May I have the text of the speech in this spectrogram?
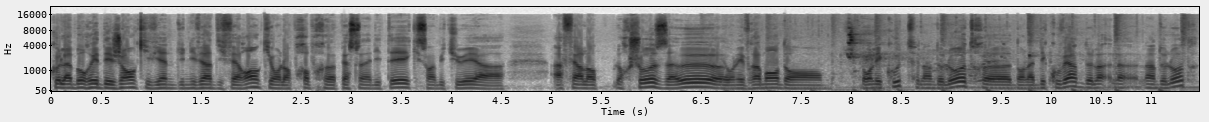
collaborer des gens qui viennent d'univers différents, qui ont leur propre personnalité, qui sont habitués à, faire leur- leurs choses à eux. On est vraiment dans, dans l'écoute l'un de l'autre, euh, dans la découverte de l'un de l'autre.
